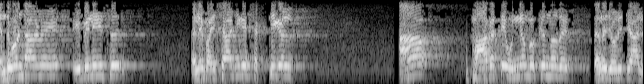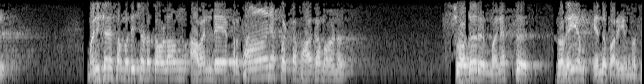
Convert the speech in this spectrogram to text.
എന്തുകൊണ്ടാണ് ഇബിലീസ് അല്ലെങ്കിൽ പൈശാചിക ശക്തികൾ ആ ഭാഗത്തെ ഉന്നം വെക്കുന്നത് എന്ന് ചോദിച്ചാൽ മനുഷ്യനെ സംബന്ധിച്ചിടത്തോളം അവന്റെ പ്രധാനപ്പെട്ട ഭാഗമാണ് സ്വതർ മനസ്സ് ഹൃദയം എന്ന് പറയുന്നത്.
